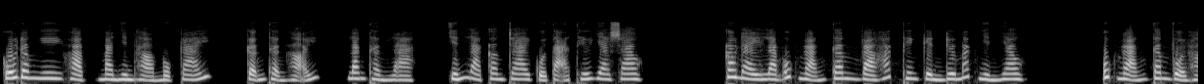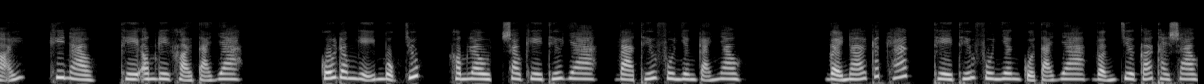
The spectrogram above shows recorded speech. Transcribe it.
Cố đông nghi hoặc mà nhìn họ một cái, cẩn thận hỏi, lăng thần là, chính là con trai của tạ thiếu gia sao? Câu này làm Úc Noãn Tâm và Hoắc Thiên Kình đưa mắt nhìn nhau. Úc Noãn Tâm vội hỏi, khi nào thì ông đi khỏi tạ gia? Cố đông nghĩ một chút, không lâu sau khi thiếu gia và thiếu phu nhân cãi nhau. Vậy nói cách khác thì thiếu phu nhân của tạ gia vẫn chưa có thai sao?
